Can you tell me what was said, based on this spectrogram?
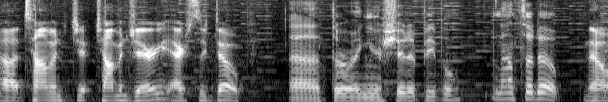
Uh, Tom and J- Tom and Jerry actually dope. Uh, throwing your shit at people, not so dope. No.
